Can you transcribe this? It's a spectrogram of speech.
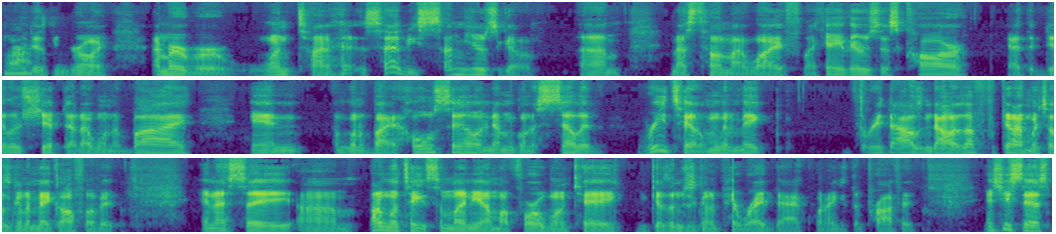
yeah. it isn't growing. I remember one time, it had to be some years ago. Um, and I was telling my wife, like, hey, there's this car at the dealership that I want to buy, and I'm going to buy it wholesale, and then I'm going to sell it retail. I'm going to make three thousand dollars. I forget how much I was going to make off of it. And I say, um, I'm going to take some money on my 401k because I'm just going to pay right back when I get the profit. And she says,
